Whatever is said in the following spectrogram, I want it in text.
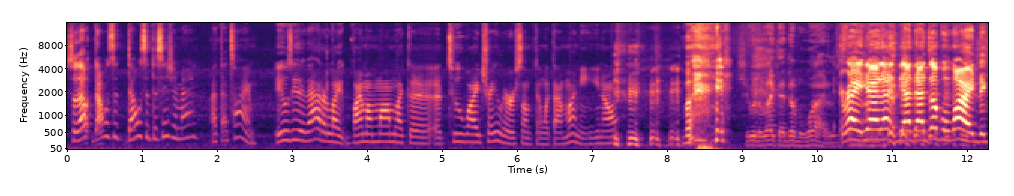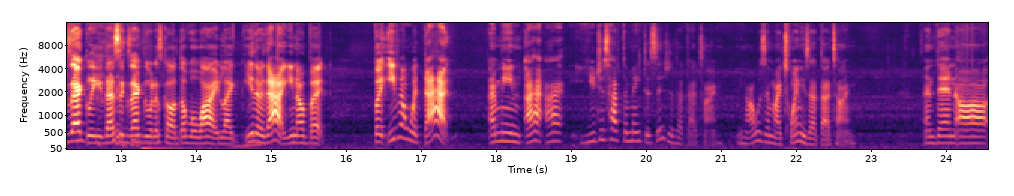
so that that was a that was a decision, man, at that time. It was either that or like buy my mom like a, a two wide trailer or something with that money, you know. but She would have liked that double wide. Right, yeah, that yeah, that double wide, exactly. That's exactly what it's called, double wide. Like either that, you know, but but even with that, I mean, I I you just have to make decisions at that time. You know, I was in my twenties at that time, and then uh,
